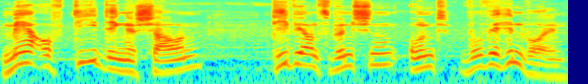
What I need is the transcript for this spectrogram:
mehr auf die Dinge schauen, die wir uns wünschen und wo wir hinwollen.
